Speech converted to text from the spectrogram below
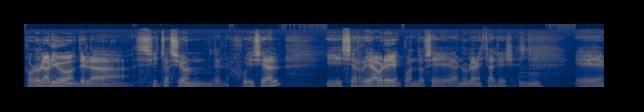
corolario de la situación del judicial y se reabre cuando se anulan estas leyes. Ujú. Eh,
